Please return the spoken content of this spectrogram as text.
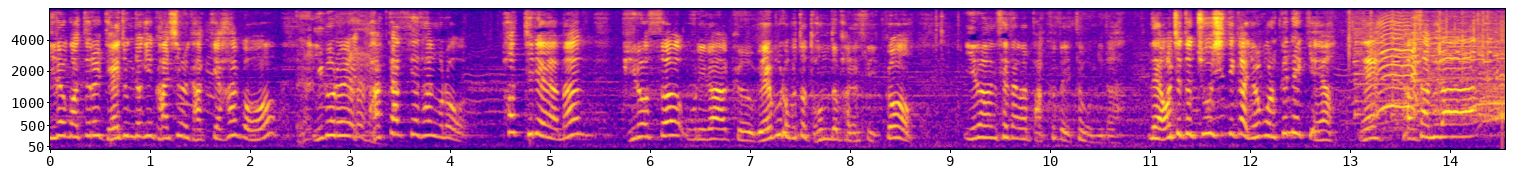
이런 것들을 대중적인 관심을 갖게 하고 이거를 바깥 세상으로 퍼뜨려야만 비로소 우리가 그 외부로부터 도움도 받을 수 있고 이런 세상을 바꿀 수 있다고 봅니다. 네 어쨌든 추우시니까 이걸로 끝낼게요. 네 감사합니다.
